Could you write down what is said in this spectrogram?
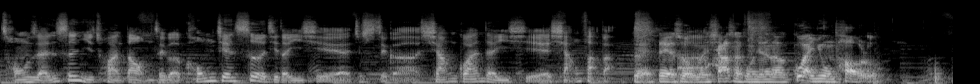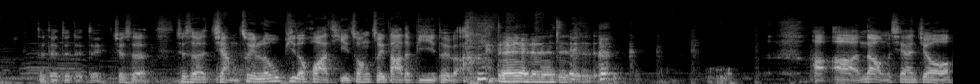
从人生一串到我们这个空间设计的一些就是这个相关的一些想法吧。对这也是我们瞎扯空间的惯用套路。对对对对对就是就是讲最 low 逼的话题装最大的逼对吧对对对对对对对好啊，那我们现在就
